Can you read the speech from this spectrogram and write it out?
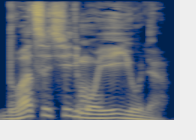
27 июля.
